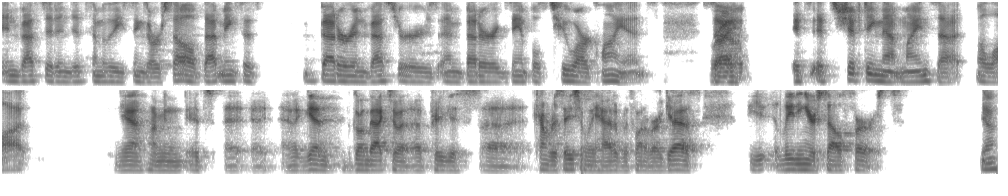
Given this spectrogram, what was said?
invested and did some of these things ourselves that makes us better investors and better examples to our clients so right. it's it's shifting that mindset a lot yeah i mean it's uh, and again going back to a, previous uh, conversation we had with one of our guests leading yourself first. Yeah.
